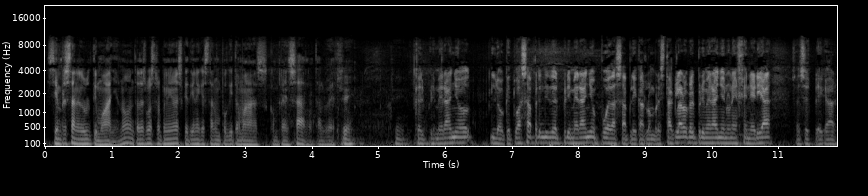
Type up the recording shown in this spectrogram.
siempre está en el último año no entonces vuestra opinión es que tiene que estar un poquito más compensado tal vez Sí. Sí. que el primer año, lo que tú has aprendido el primer año puedas aplicarlo. Hombre, está claro que el primer año en una ingeniería o sea, es explicar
